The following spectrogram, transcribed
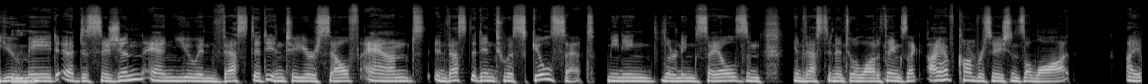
you mm-hmm. made a decision and you invested into yourself and invested into a skill set, meaning learning sales and invested into a lot of things. Like I have conversations a lot I,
